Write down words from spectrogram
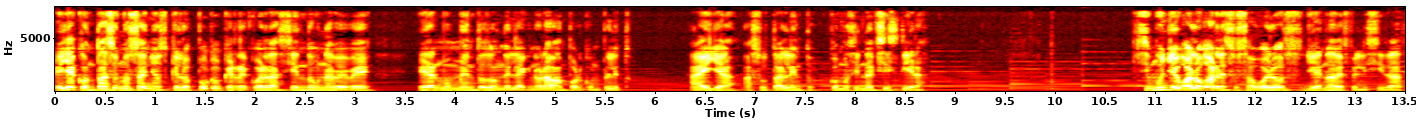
Ella contó hace unos años que lo poco que recuerda siendo una bebé eran momentos donde la ignoraban por completo, a ella, a su talento, como si no existiera. Simón llegó al hogar de sus abuelos llena de felicidad,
